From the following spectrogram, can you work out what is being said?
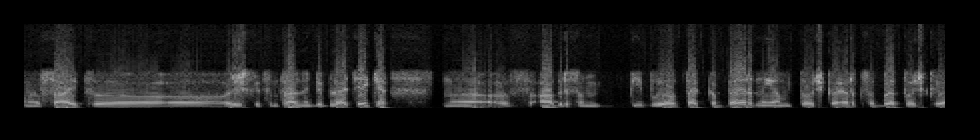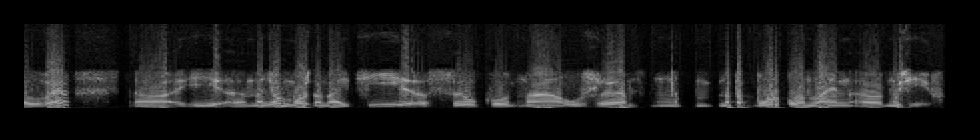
э, сайт э, Рижской центральной библиотеки э, с адресом bibliotekaberniem.rcb.lv а, и э, на нем можно найти ссылку на уже на подборку онлайн э, музеев.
